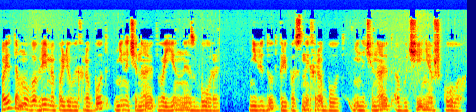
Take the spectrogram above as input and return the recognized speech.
Поэтому во время полевых работ не начинают военные сборы, не ведут крепостных работ, не начинают обучение в школах.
